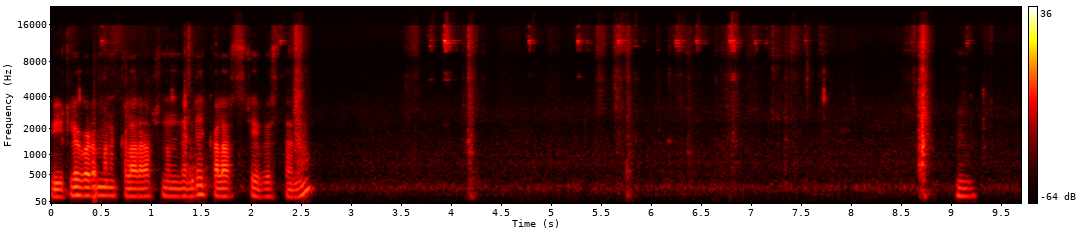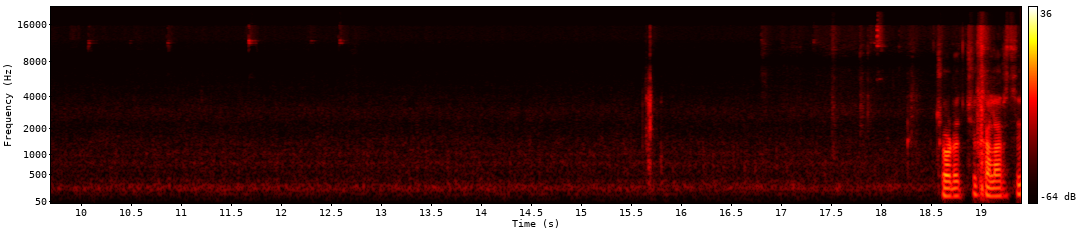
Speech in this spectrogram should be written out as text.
వీటిలో కూడా మనకు కలర్ ఆప్షన్ ఉందండి. కలర్స్ చూపిస్తాను. చూడొచ్చు కలర్స్.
